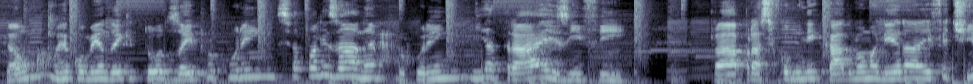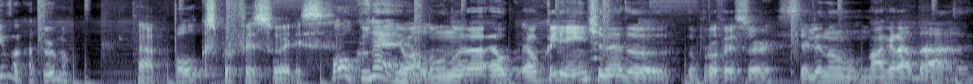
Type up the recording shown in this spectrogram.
Então, recomendo aí que todos aí procurem se atualizar, né? Procurem ir atrás, enfim, para se comunicar de uma maneira efetiva com a turma. Ah, poucos professores. Poucos, né? E o aluno é, é, o, é o, cliente, né, do, do professor. Se ele não, não agradar,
